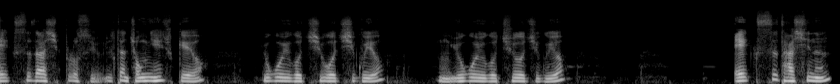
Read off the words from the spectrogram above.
x 다시 플러스 6 일단 정리해 줄게요. 요거 이거 지워지고요. 음, 요거 이거 지워지고요. x 다시는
